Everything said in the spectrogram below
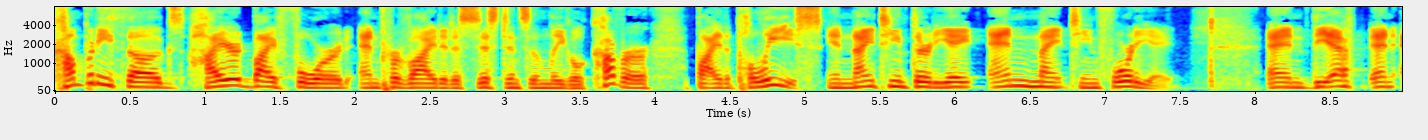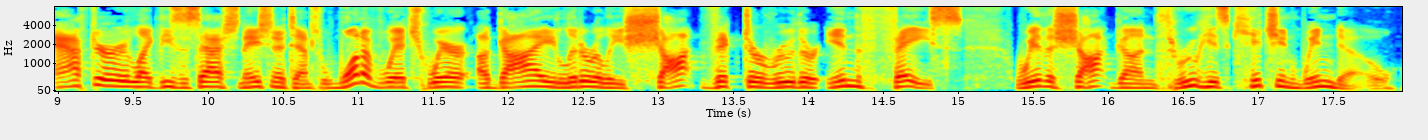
company thugs hired by Ford and provided assistance and legal cover by the police in 1938 and 1948 and the F- and after like these assassination attempts, one of which where a guy literally shot Victor Reuther in the face with a shotgun through his kitchen window.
